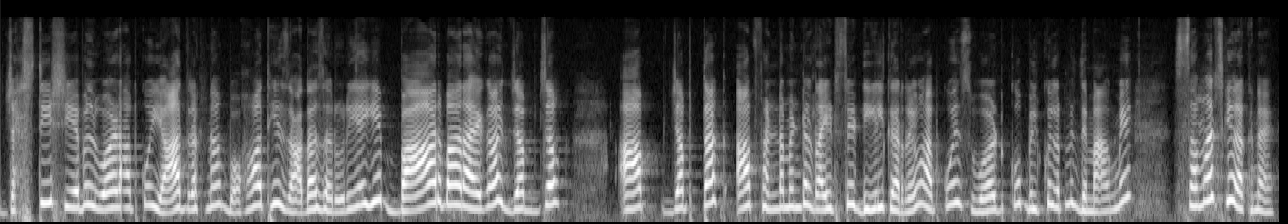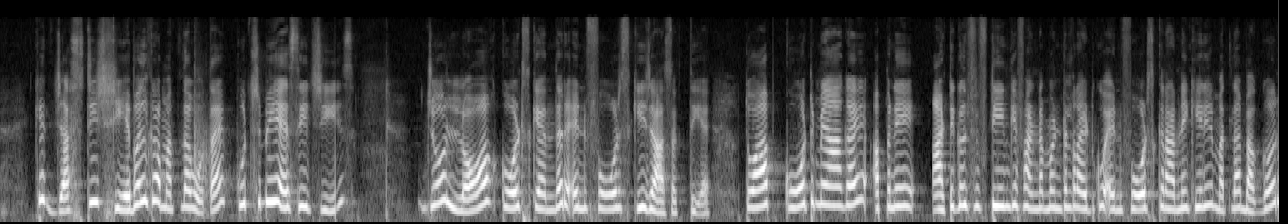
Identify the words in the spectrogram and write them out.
justiciable word आपको याद रखना बहुत ही ज़्यादा ज़रूरी है। ये बार बार आएगा जब जब आप, जब तक आप फंडामेंटल राइट से डील कर रहे हो, आपको इस वर्ड को बिल्कुल अपने दिमाग में समझ के रखना है कि जस्टिशिएबल का मतलब होता है कुछ भी ऐसी चीज़ जो लॉ कोर्ट्स के अंदर इन्फोर्स की जा सकती है। तो आप कोर्ट में आ गए, अपने आर्टिकल 15 के फंडामेंटल राइट को एनफोर्स कराने के लिए मतलब अगर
